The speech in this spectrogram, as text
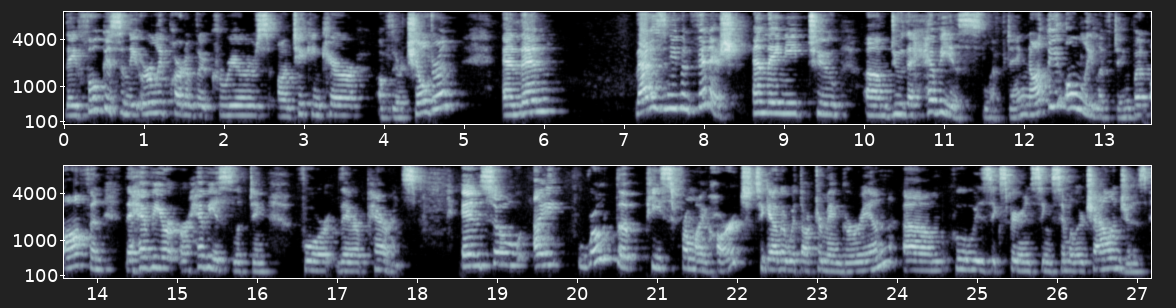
they focus in the early part of their careers on taking care of their children, and then that isn't even finished, and they need to um, do the heaviest lifting, not the only lifting, but often the heavier or heaviest lifting for their parents. And so I wrote the piece from my heart together with Dr. Mangurian, um, who is experiencing similar challenges.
